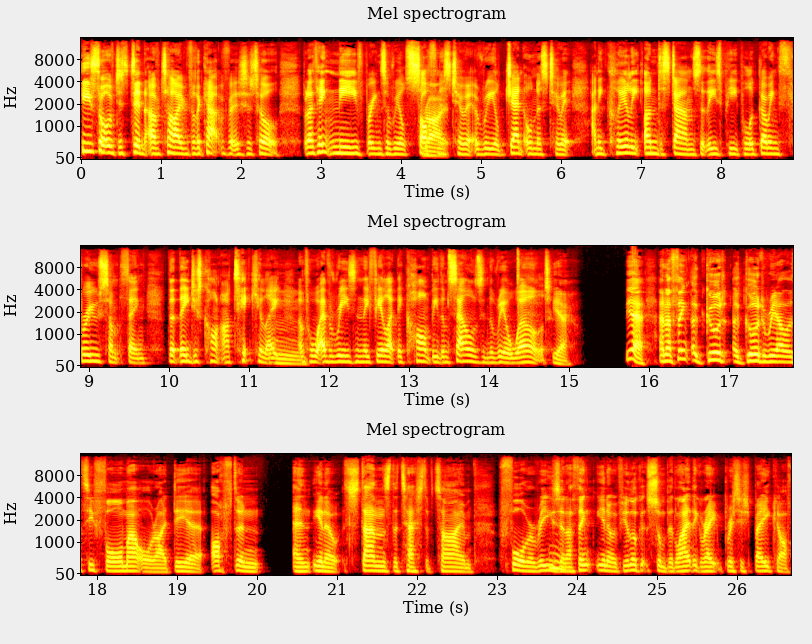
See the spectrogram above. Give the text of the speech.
he sort of just didn't have time for the catfish at all. But I think Neve brings a real softness Right. to it, a real gentleness to it, and he clearly understands that these people are going through something that they just can't articulate, Hmm. and for whatever reason, they feel like they can't be themselves in the real world. Yeah. Yeah, and I think a good a good reality format or idea often and you know stands the test of time for a reason. Mm. I think you know if you look at something like the Great British Bake Off,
